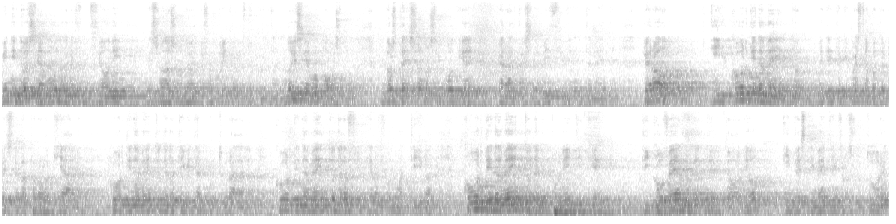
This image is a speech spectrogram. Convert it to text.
Quindi noi siamo una delle funzioni che sono assolutamente favorite dalla metropolitana. Noi siamo a posto. Lo stesso non si può dire per altri servizi, evidentemente. Però il coordinamento, vedete che questa potrebbe essere la parola chiave, coordinamento delle attività culturali, coordinamento della filiera formativa, coordinamento delle politiche di governo del territorio, investimenti in infrastrutture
